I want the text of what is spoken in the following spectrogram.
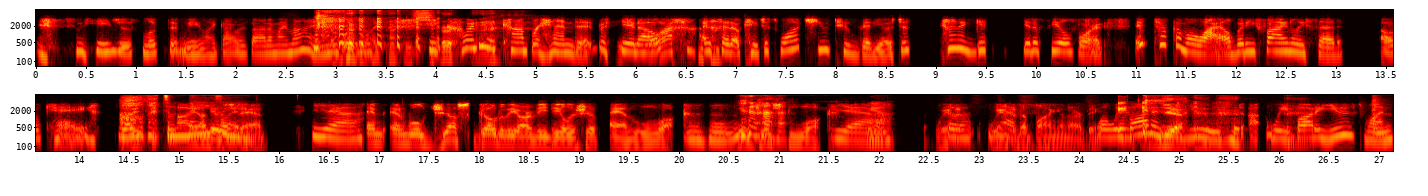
And he just looked at me like I was out of my mind. He, like, sure. he couldn't comprehend it. You know, what? I said, okay, just watch YouTube videos. Just kind of get get a feel for it. It took him a while, but he finally said, okay. Oh, that's amazing. I understand. Yeah. And and we'll just go to the RV dealership and look. Mm-hmm. We'll just look. yeah. yeah. We, so, ended, we yes. ended up buying an RV. Well, we bought a yeah. used. Uh, we bought a used one.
